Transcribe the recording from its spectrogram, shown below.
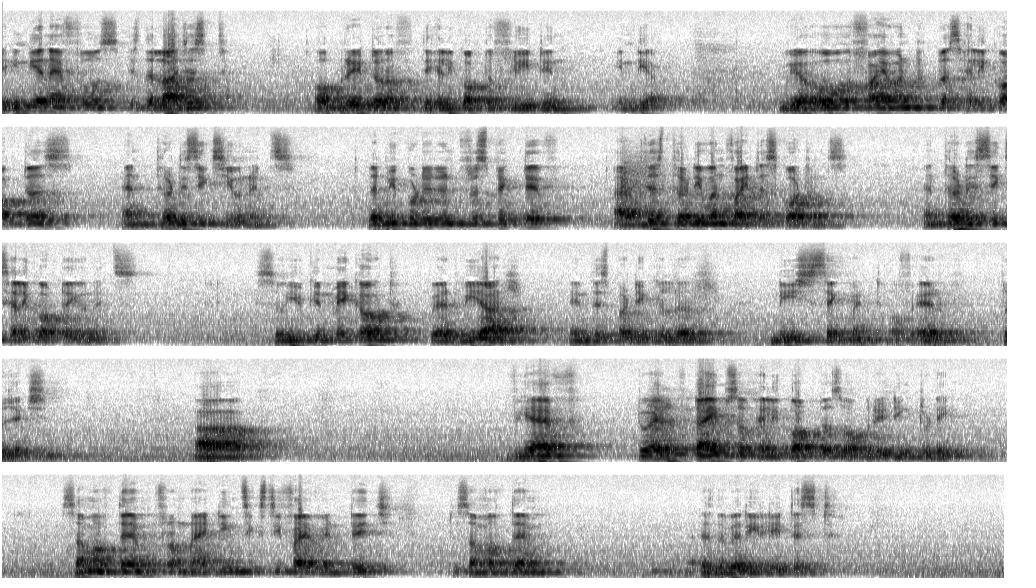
the Indian Air Force is the largest operator of the helicopter fleet in India. We have over 500 plus helicopters and 36 units. Let me put it in perspective. I have just 31 fighter squadrons and 36 helicopter units. So you can make out where we are in this particular niche segment of air projection. Uh, we have 12 types of helicopters operating today. Some of them from 1965 vintage to some of them as the very latest.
